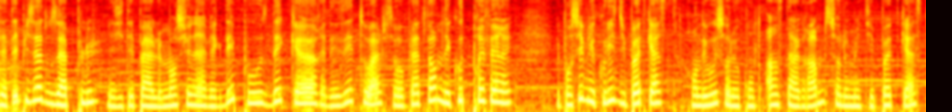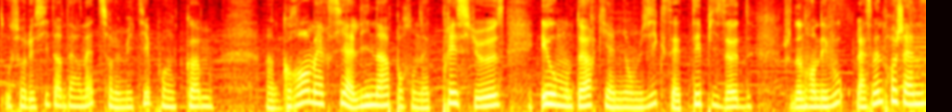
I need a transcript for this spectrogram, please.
cet épisode vous a plu, n'hésitez pas à le mentionner avec des pouces, des cœurs et des étoiles sur vos plateformes d'écoute préférées. Et pour suivre les coulisses du podcast, rendez-vous sur le compte Instagram sur le métier podcast ou sur le site internet sur le métier.com. Un grand merci à Lina pour son aide précieuse et au monteur qui a mis en musique cet épisode. Je vous donne rendez-vous la semaine prochaine.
